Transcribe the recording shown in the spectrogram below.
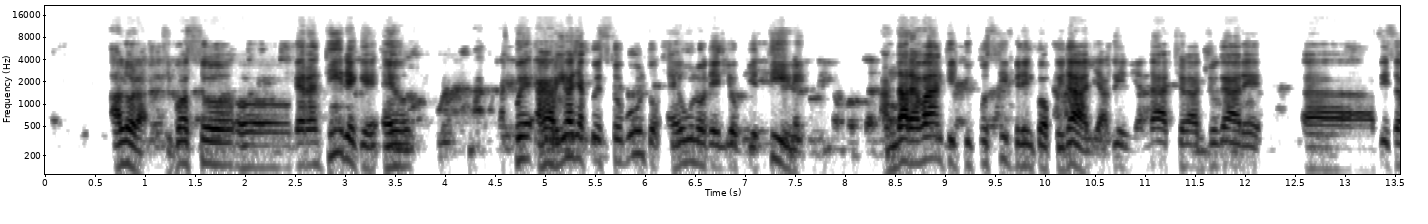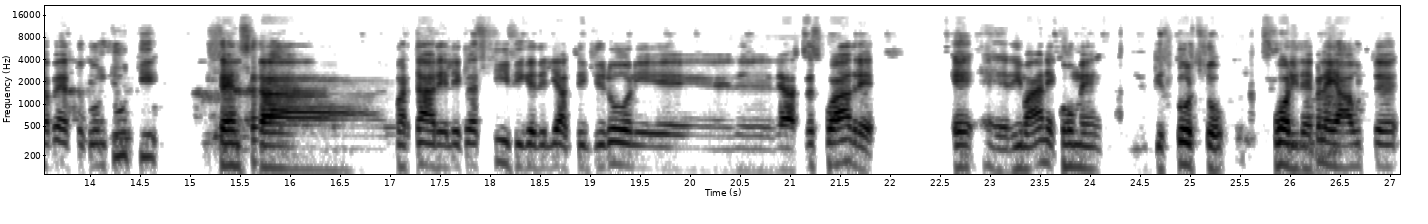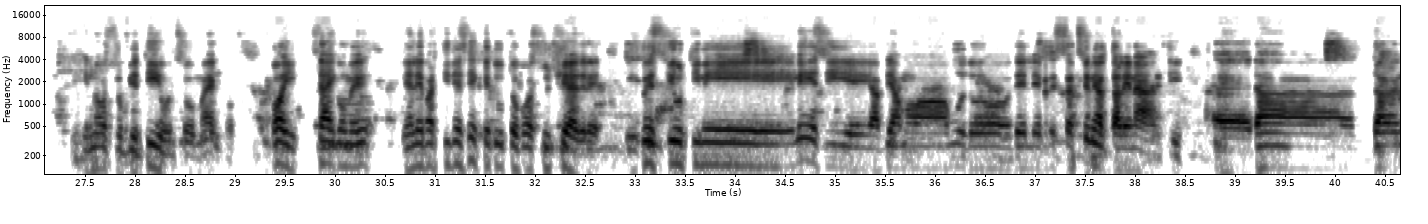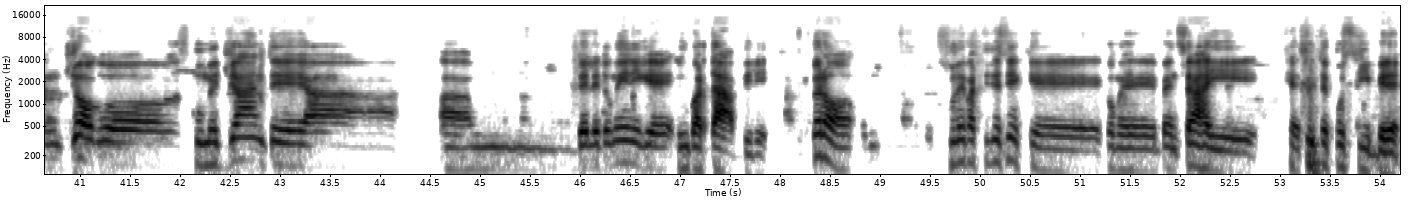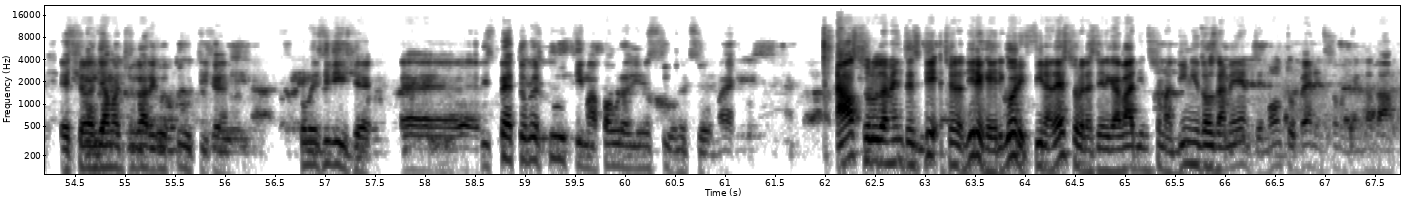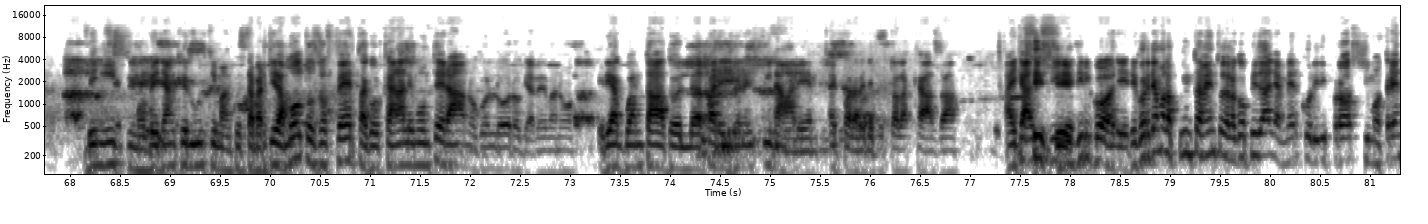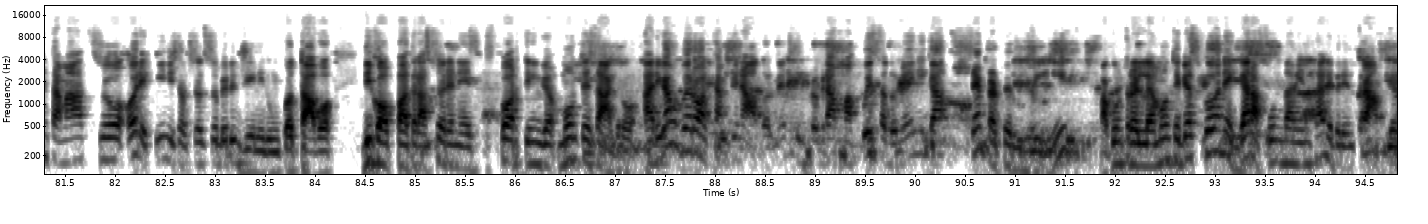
Allora, ti posso oh, garantire che è, arrivati a questo punto è uno degli obiettivi, andare avanti il più possibile in Coppa Italia, quindi andarcela a giocare a viso aperto con tutti senza guardare le classifiche degli altri gironi e delle altre squadre e, rimane come discorso fuori dai play-out il nostro obiettivo, insomma, ecco. Poi sai come nelle partite secche tutto può succedere. In questi ultimi mesi abbiamo avuto delle prestazioni altalenanti, eh, da, da, un gioco spumeggiante a, a delle domeniche inguardabili. Però sulle partite secche, come ben sai, eh, tutto è possibile e ce l'andiamo a giocare con tutti. Cioè, come si dice, eh, rispetto per tutti, ma paura di nessuno, insomma. Ecco. Assolutamente sì, c'è da dire che i rigori fino adesso ve la siete cavati insomma dignitosamente, molto bene, insomma è andata benissimo, vedi anche l'ultima in questa partita molto sofferta col canale Monterano con loro che avevano riagguantato il pareggio nel finale e poi l'avete portato a casa ai calci sì, sì. di rigori. Ricordiamo l'appuntamento della Coppa Italia mercoledì prossimo, 30 marzo, ore 15 al Celso Perugini, dunque ottavo di Coppa tra Sorenese Sporting Montesagro. Arriviamo però al campionato, almeno in programma questa domenica, sempre al Perugini, ma contro il Montepiascone, gara fondamentale per entrambi,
